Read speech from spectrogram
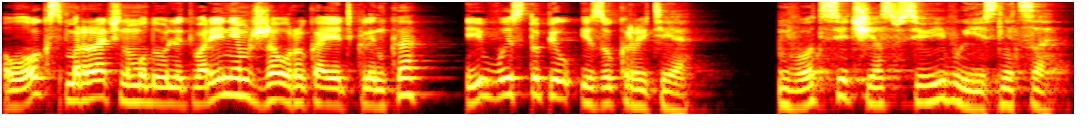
Лок с мрачным удовлетворением сжал рукоять клинка и выступил из укрытия. «Вот сейчас все и выяснится»,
